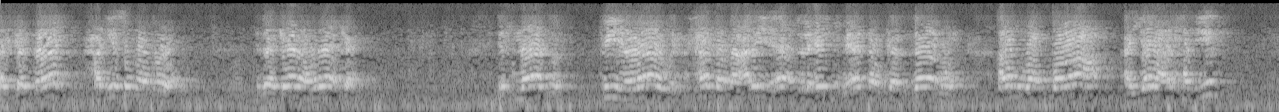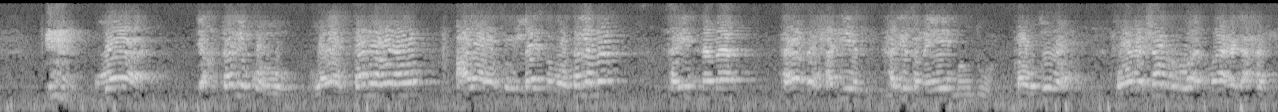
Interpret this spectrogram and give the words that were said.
الكذاب حديث موضوع. إذا كان هناك إسناد فيه راو حكم عليه أهل العلم بأنه كذاب أو وضاع أي يرى الحديث ويختلقه ويصطنعه على رسول الله صلى الله عليه وسلم فإنما هذا الحديث حديث إيه؟ موضوع. موضوع. وهو شر أنواع الأحاديث.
